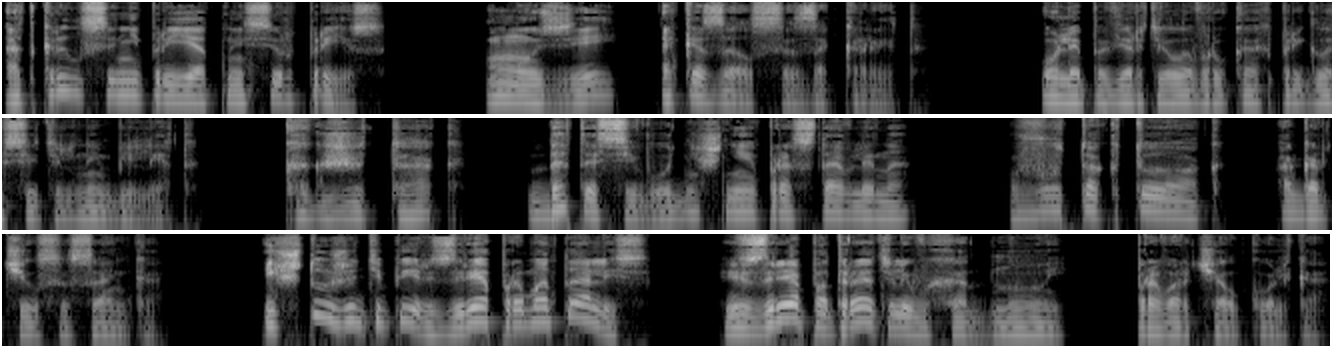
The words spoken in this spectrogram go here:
открылся неприятный сюрприз. Музей оказался закрыт. Оля повертела в руках пригласительный билет. «Как же так? Дата сегодняшняя проставлена». «Вот так-так», — огорчился Санька. «И что же теперь, зря промотались? И зря потратили выходной», — проворчал Колька.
